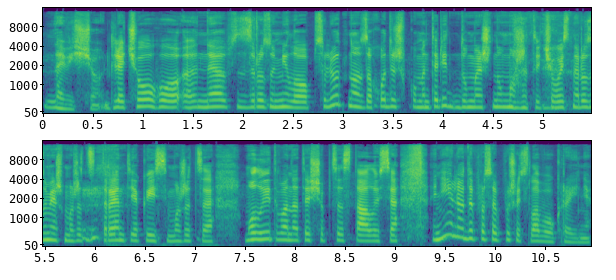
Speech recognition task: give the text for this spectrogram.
Навіщо? Для чого е, не зрозуміло абсолютно. Заходиш в коментарі, думаєш, ну може ти чогось не розумієш, може це тренд якийсь, може це молитва на те, щоб це сталося. Ні, люди просто пишуть Слава Україні.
